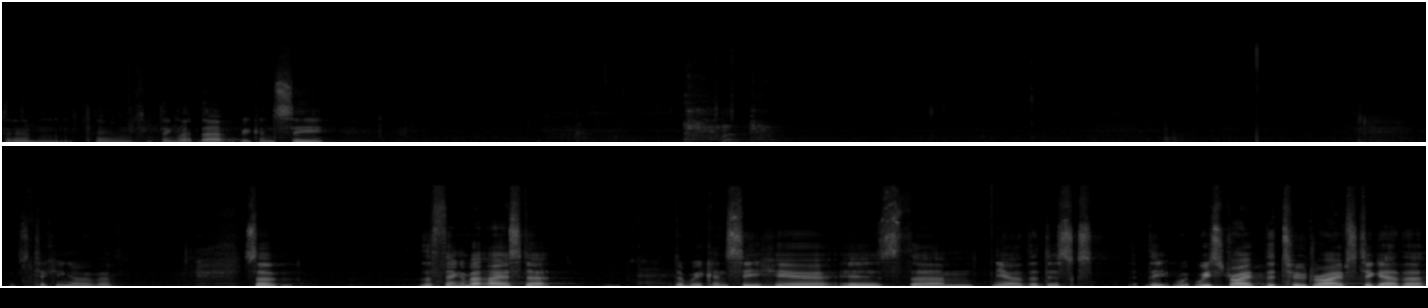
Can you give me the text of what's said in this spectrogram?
something like that, we can see it's ticking over. So the thing about IOStat that we can see here is the, um, you know, the disks. The, we stripe the two drives together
